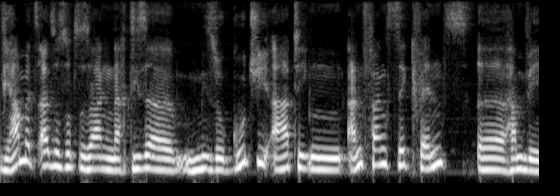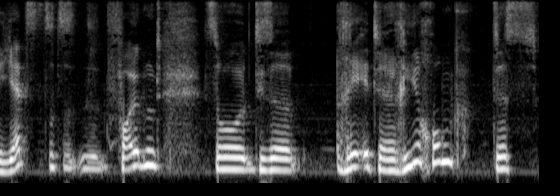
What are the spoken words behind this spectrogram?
Wir haben jetzt also sozusagen nach dieser Misoguchi-artigen Anfangssequenz äh, haben wir jetzt folgend so diese Reiterierung des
